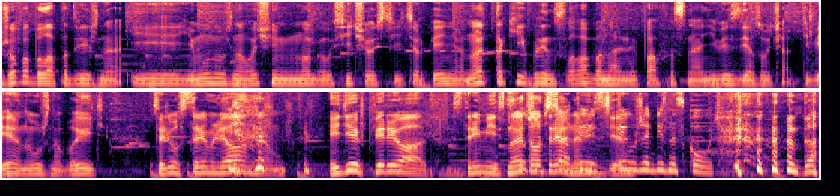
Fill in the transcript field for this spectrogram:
жопа была подвижная, и ему нужно очень много усидчивости и терпения. Но это такие, блин, слова банальные, пафосные, они везде звучат. Тебе нужно быть целеустремленным. Иди вперед, стремись. Но это Слушай, вот всё, реально ты, везде. ты уже бизнес-коуч. да,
